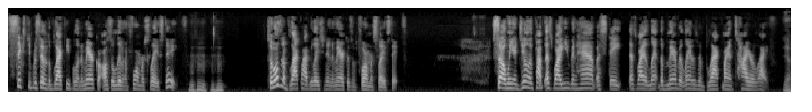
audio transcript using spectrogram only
60% of the black people in America also live in former slave states. Mm-hmm. Mm-hmm. So most of the black population in America is in former slave states. So when you're dealing with pop, that's why you can have a state. That's why Atlanta, the mayor of Atlanta has been black my entire life. Yeah.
